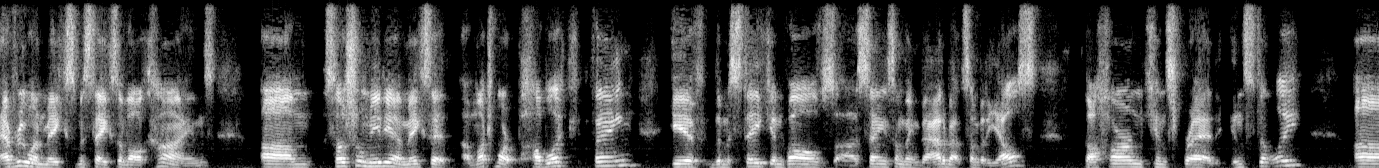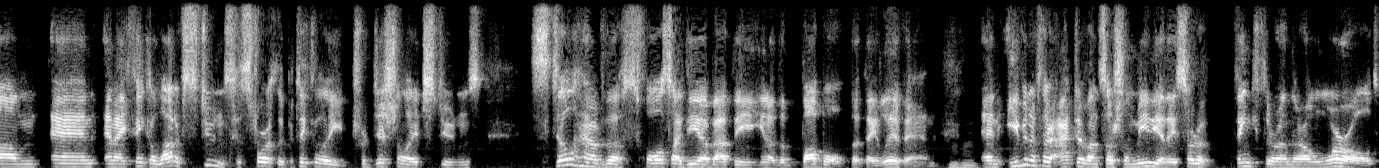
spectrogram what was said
everyone makes mistakes of all kinds. Um, social media makes it a much more public thing if the mistake involves uh, saying something bad about somebody else, the harm can spread instantly. Um, and, and I think a lot of students, historically, particularly traditional age students, still have this false idea about the, you know, the bubble that they live in. Mm-hmm. And even if they're active on social media, they sort of think they're in their own world,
